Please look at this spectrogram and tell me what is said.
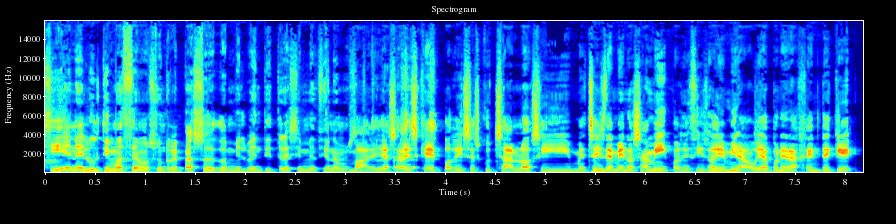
Sí, en el último hacemos un repaso de 2023 y mencionamos. Vale, ya sabéis que podéis escucharlo. Si me echáis de menos a mí, pues decís, oye, mira, voy a poner a gente que,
